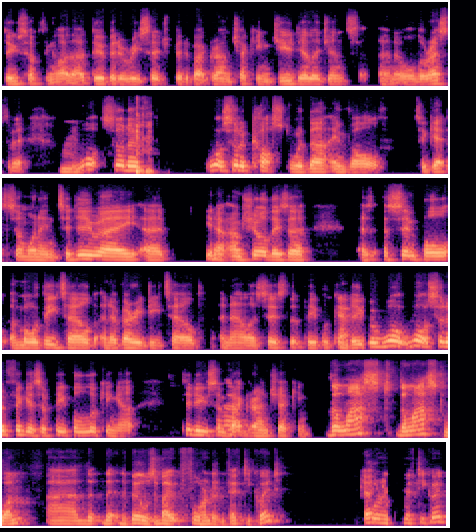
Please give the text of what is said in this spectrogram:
do something like that, do a bit of research, bit of background checking, due diligence, and all the rest of it. Mm. What sort of what sort of cost would that involve to get someone in to do a, a you know, I'm sure there's a, a, a simple, a more detailed, and a very detailed analysis that people can yeah. do. But what what sort of figures are people looking at to do some uh, background checking? The last the last one, uh, the, the, the bill was about 450 quid. Okay. 450 quid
